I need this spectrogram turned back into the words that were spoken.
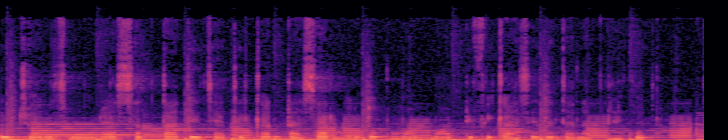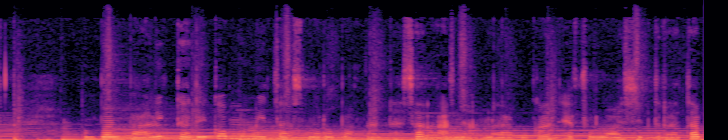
tujuan semula serta dijadikan dasar untuk memodifikasi rencana berikut. Umpan balik dari komunitas merupakan dasar anak melakukan evaluasi terhadap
